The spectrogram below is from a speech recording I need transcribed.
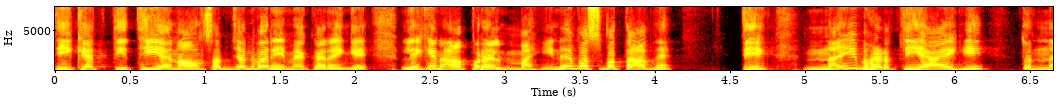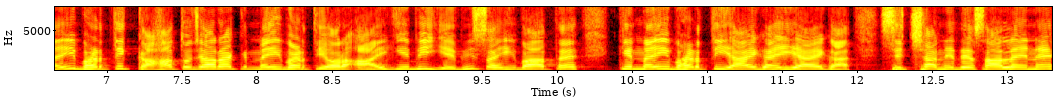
ठीक है, तिथि अनाउंस हम जनवरी में करेंगे। लेकिन अप्रैल महीने बस बता दें। ठीक नई भर्ती आएगी। तो नई भर्ती कहा तो जा रहा कि नई भर्ती? और आएगी भी, ये भी सही बात है कि नई भर्ती आएगा ही आएगा। शिक्षा निदेशालय ने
